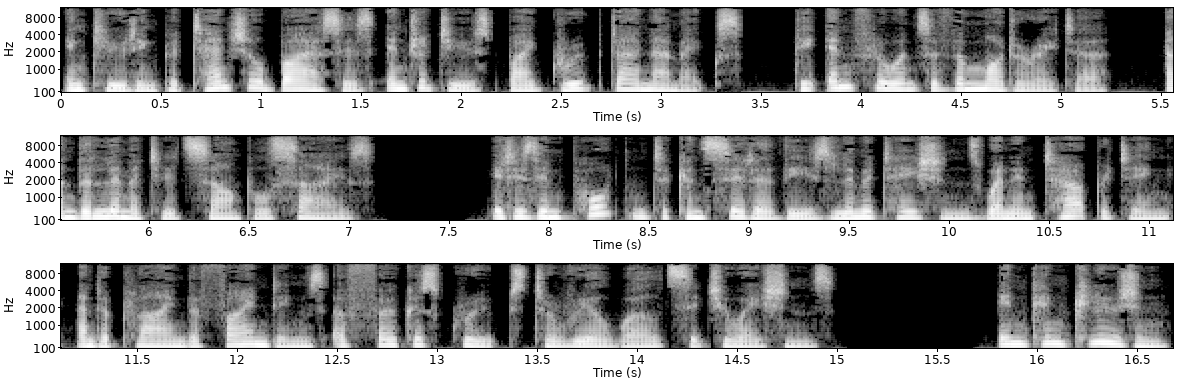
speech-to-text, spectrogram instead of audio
including potential biases introduced by group dynamics, the influence of the moderator, and the limited sample size. It is important to consider these limitations when interpreting and applying the findings of focus groups to real world situations. In conclusion,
